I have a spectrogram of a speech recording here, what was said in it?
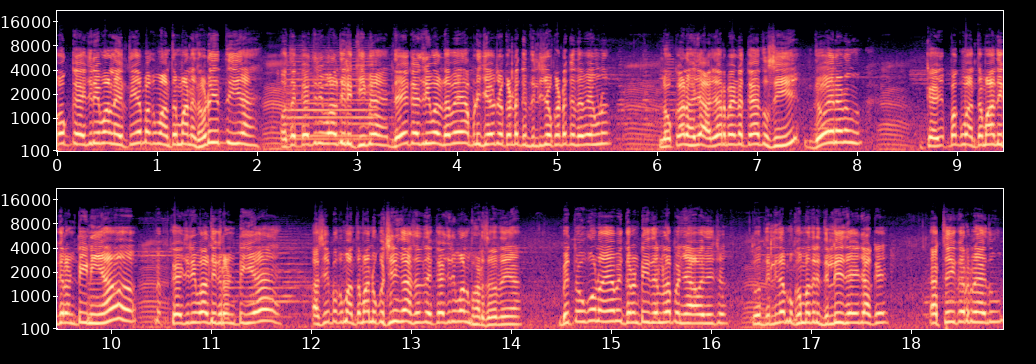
ਉਹ ਕੇਜਰੀਵਾਲ ਨੇ ਦਿੱਤੀ ਹੈ ਭਗਵੰਤ ਮਾਨ ਨੇ ਥੋੜੀ ਦਿੱਤੀ ਹੈ। ਉਹ ਤੇ ਕੇਜਰੀਵਾਲ ਦੀ ਲਿਖੀ ਹੋਈ ਹੈ ਦੇ ਕੇਜਰੀਵਾਲ ਦੇਵੇ ਆਪਣੀ ਜੇਬ ਚੋਂ ਕੱਢ ਕੇ ਦਿੱਲੀ ਚੋਂ ਕੱਢ ਕੇ ਦੇਵੇ ਹੁਣ। ਲੋਕਾਂ ਨੂੰ 1000 ਰੁਪਏ ਟੱਕਾ ਤੁਸੀਂ ਦਿਓ ਇਹਨਾਂ ਨੂੰ। ਕਿ ਭਗਵੰਤ ਮਾਨ ਦੀ ਗਾਰੰਟੀ ਨਹੀਂ ਆ। ਕੇਜਰੀਵਾਲ ਦੀ ਗਾਰੰਟੀ ਹੈ ਅਸੀਂ ਭਗਵੰਤ ਮਾਨ ਨੂੰ ਕੁਝ ਨਹੀਂ ਕਰ ਸਕਦੇ ਕੇਜਰੀਵਾਲ ਨੂੰ ਫੜ ਸਕਦੇ ਆ। ਵੀ ਤੂੰ ਕੋਣ ਆਇਆ ਵੀ ਗਾਰੰਟੀ ਦੇਣ ਦਾ ਪੰਜਾਬ ਦੇ ਵਿੱਚ ਤੂੰ ਦਿੱਲੀ ਦਾ ਮੁੱਖ ਮੰਤਰੀ ਦਿੱਲੀ ਜਾਏ ਜਾ ਕੇ। ਇੱਥੇ ਹੀ ਕਰਨਾ ਹੈ ਤੂੰ।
